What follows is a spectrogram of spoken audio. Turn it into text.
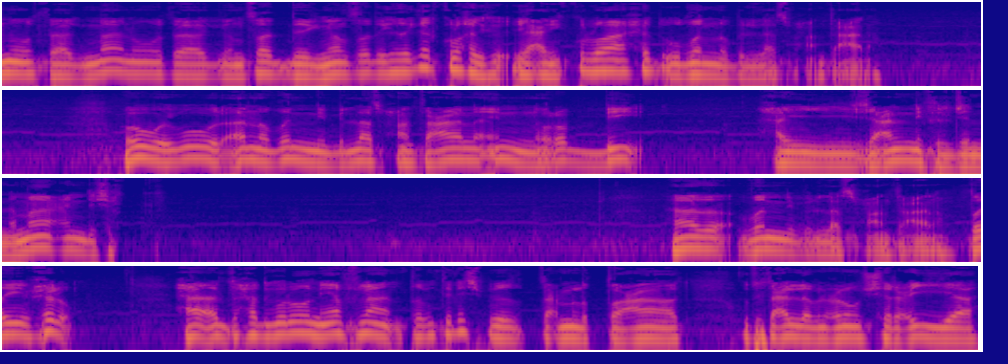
نوثق ما نوثق نصدق ما نصدق. هذا كل واحد يعني كل واحد وظنه بالله سبحانه وتعالى. هو يقول أنا ظني بالله سبحانه وتعالى انه ربي حيجعلني في الجنة ما عندي شك. هذا ظني بالله سبحانه وتعالى. طيب حلو. حتقولون يا فلان طيب أنت ليش بتعمل الطاعات وتتعلم العلوم الشرعية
